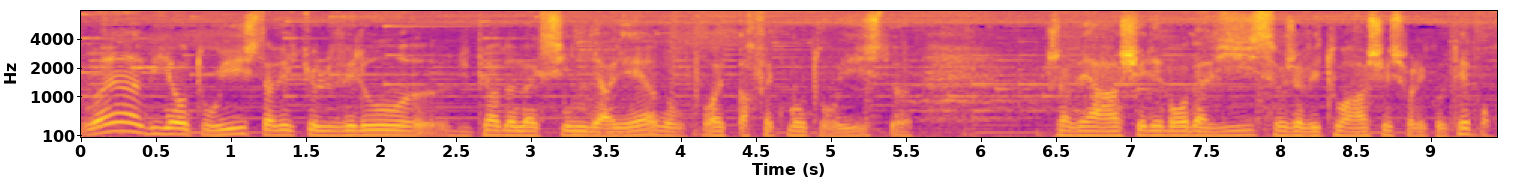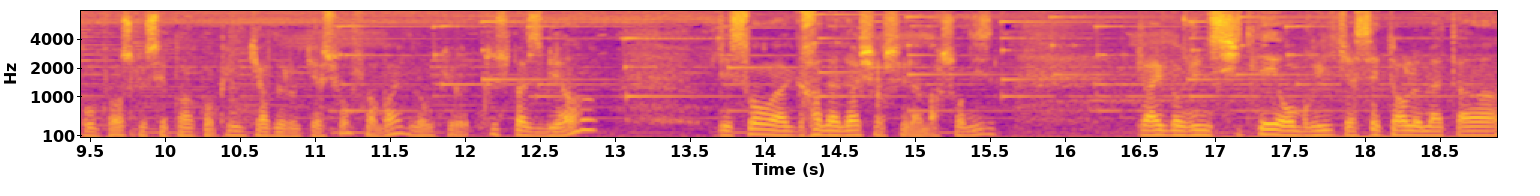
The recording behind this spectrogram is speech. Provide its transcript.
Ouais, habillé en touriste avec le vélo euh, du père de Maxime derrière, donc pour être parfaitement touriste. J'avais arraché les bandes à vis, j'avais tout arraché sur les côtés pour qu'on pense que c'est pas un camping-car de location. Enfin bref, donc euh, tout se passe bien. Je descends à Granada chercher la marchandise. J'arrive dans une cité en brique à 7h le matin,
